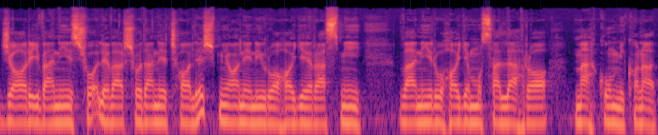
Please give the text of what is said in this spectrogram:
جاری و نیز شعله ور شدن چالش میان نیروهای رسمی و نیروهای مسلح را محکوم می کند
